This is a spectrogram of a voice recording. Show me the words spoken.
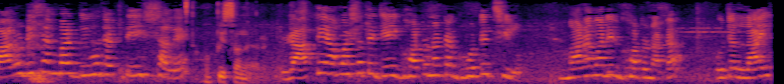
বারো ডিসেম্বর দুই হাজার তেইশ সালে রাতে আমার সাথে যেই ঘটনাটা ঘটেছিল মারামারির ঘটনাটা ওইটা লাইভ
